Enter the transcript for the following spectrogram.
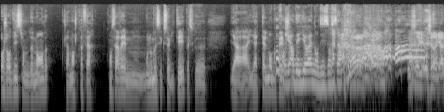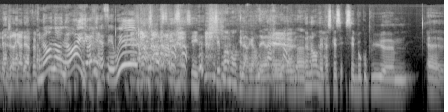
aujourd'hui, si on me demande, clairement, je préfère conserver mon homosexualité parce que il y a, y a, tellement Pourquoi de Pourquoi vous regardez Johan en disant ça J'ai regardé, regardé, un peu. Non, non, non, et Johan, il a fait oui. c'est pas moi qui l'ai regardé. Hein. Euh, non, non, mais parce que c'est beaucoup plus. Euh, euh,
